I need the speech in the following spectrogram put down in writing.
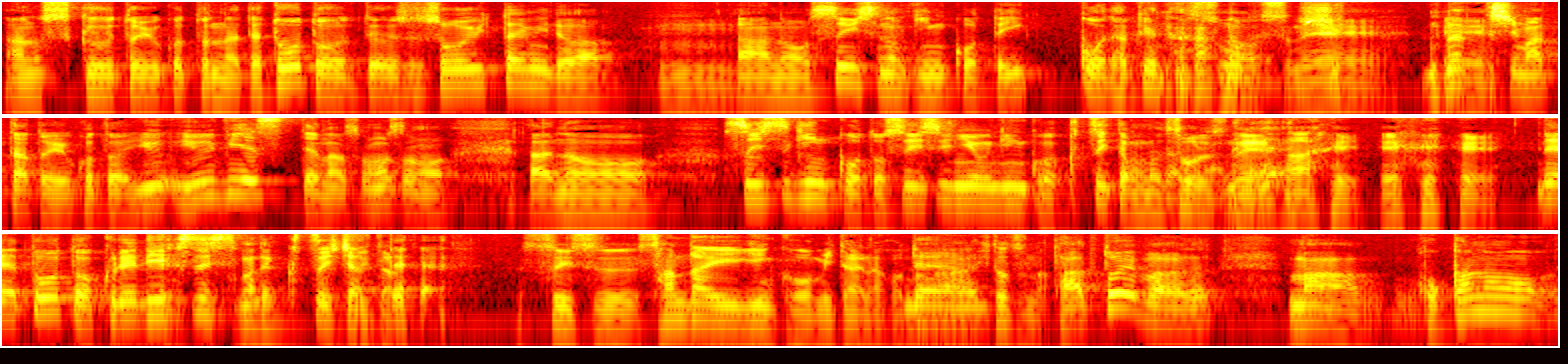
あの救うということになって、とうとうそういった意味では、うん、あのスイスの銀行って1個だけなの、ね、なってしまったということは、UBS っていうのはそもそもあのスイス銀行とスイス日本銀行がくっついたものだからね、ね。はい、でとうとうクレディ・スイスまでくっついちゃって。スイス三大銀行みたいなことが一つな例えば、まあ他の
